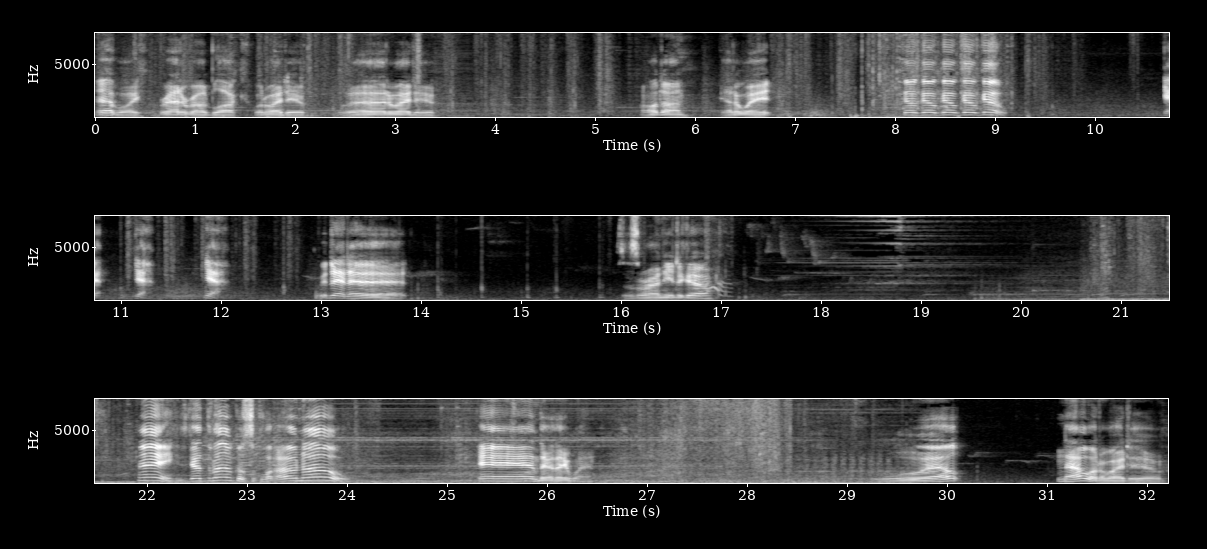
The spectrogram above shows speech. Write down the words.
Oh boy, we're at a roadblock. What do I do? What do I do? Hold on. Gotta wait. Go, go, go, go, go! Yeah, yeah, yeah. We did it! Is this where I need to go? Hey, he's got the medical supply. Oh no! And there they went. Well, now what do I do?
